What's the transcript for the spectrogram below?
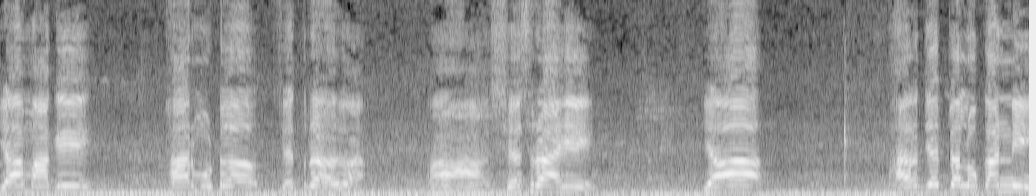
या मागे फार मोठं क्षेत्र शस्त्र आहे. या भाजपच्या लोकांनी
